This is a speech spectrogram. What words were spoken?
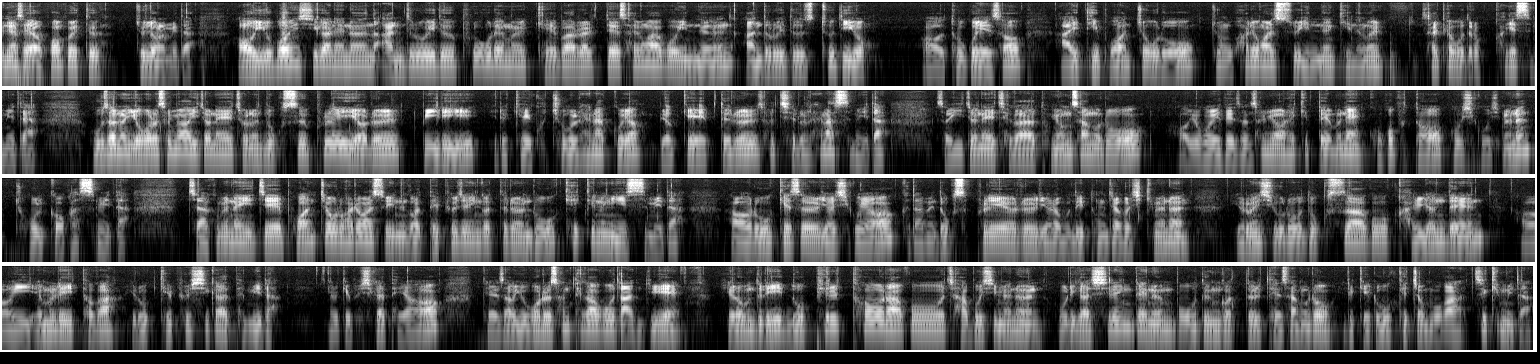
안녕하세요. 보안포인트 조정호입니다. 어, 이번 시간에는 안드로이드 프로그램을 개발할 때 사용하고 있는 안드로이드 스튜디오 어, 도구에서 IT 보안 쪽으로 좀 활용할 수 있는 기능을 살펴보도록 하겠습니다. 우선은 이거를 설명하기 전에 저는 녹스 플레이어를 미리 이렇게 구축을 해 놨고요. 몇 개 앱들을 설치를 해 놨습니다. 그래서 이전에 제가 동영상으로 어, 요거에 대해서는 설명을 했기 때문에 그것부터 보시고 오시면 좋을 것 같습니다. 자 그러면은 이제 보안적으로 활용할 수 있는 것 대표적인 것들은 logcat 기능이 있습니다. 어, logcat을 여시고요. 그 다음에 녹스 플레이어를 여러분들이 동작을 시키면은 이런 식으로 녹스하고 관련된 어, 이 emulator가 이렇게 표시가 됩니다. 이렇게 표시가 돼요. 그래서 요거를 선택하고 난 뒤에 여러분들이 no filter라고 잡으시면은 우리가 실행되는 모든 것들 대상으로 이렇게 logcat 정보가 찍힙니다.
